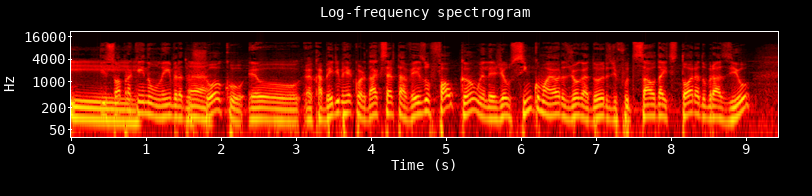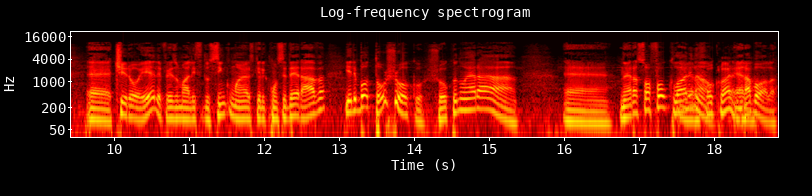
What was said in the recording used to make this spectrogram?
E, E só pra quem não lembra do Ah. Choco, eu, eu acabei de me recordar que certa vez o Falcão elegeu os cinco maiores jogadores de futsal da história do Brasil. É, tirou ele, fez uma lista dos cinco maiores que ele considerava e ele botou o Choco. Choco não era. é, não era só folclore, Não era não. folclore, era não. bola.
